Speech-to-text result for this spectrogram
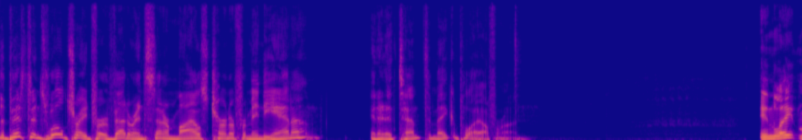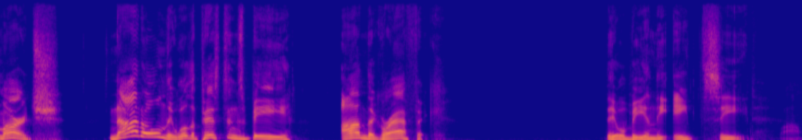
The Pistons will trade for a veteran center Miles Turner from Indiana in an attempt to make a playoff run. In late March, not only will the Pistons be on the graphic, they will be in the eighth seed. Wow.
